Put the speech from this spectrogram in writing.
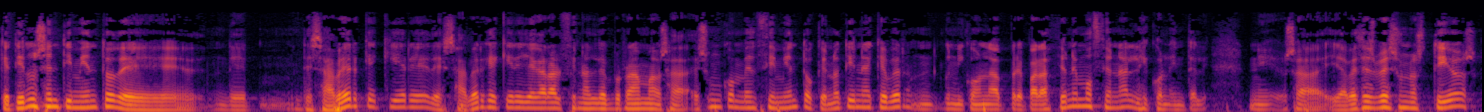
que tiene un sentimiento de, de, saber qué quiere, de saber que quiere llegar al final del programa. O sea, es un convencimiento que no tiene que ver ni con la preparación emocional ni con la inteligencia. O sea, y a veces ves unos tíos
